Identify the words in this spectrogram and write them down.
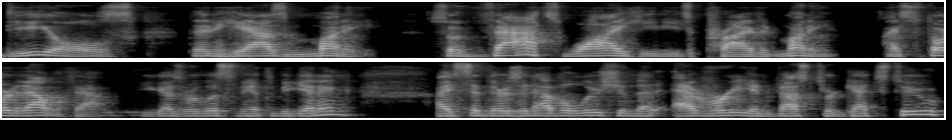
deals than he has money. So that's why he needs private money. I started out with that. You guys were listening at the beginning. I said there's an evolution that every investor gets to.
